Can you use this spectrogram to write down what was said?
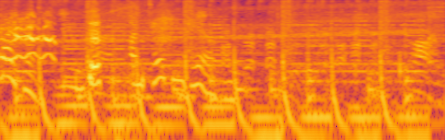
My thanks. I'm taking care of him.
